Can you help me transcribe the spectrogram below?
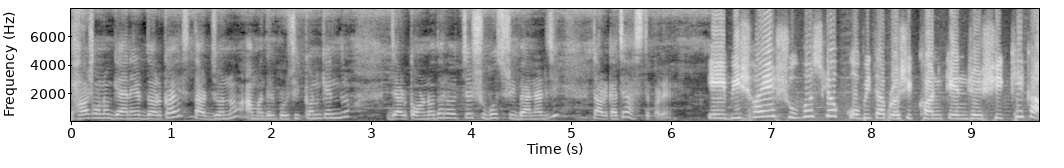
ভাষা কোনো জ্ঞানের দরকার, তার জন্য আমাদের প্রশিক্ষণ কেন্দ্র, যার কর্ণধার হচ্ছে শুভশ্রী ব্যানার্জি, তার কাছে আসতে পারেন। এই বিষয়ে শুভশ্লোক কবিতা প্রশিক্ষণ কেন্দ্রের শিক্ষিকা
